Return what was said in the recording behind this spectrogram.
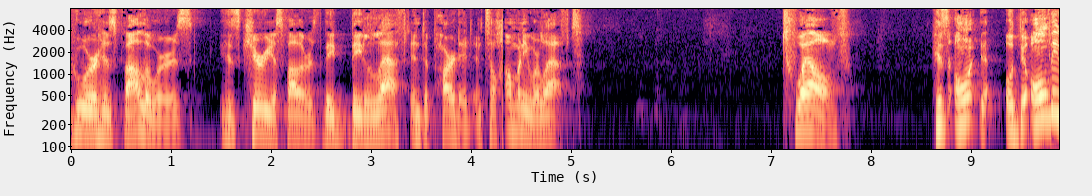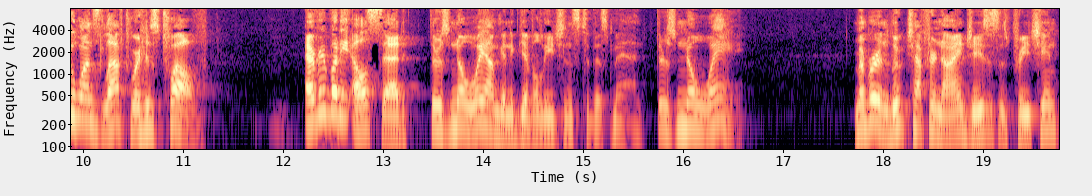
who were his followers, his curious followers, they, they left and departed until how many were left? Twelve. His own, oh, the only ones left were his 12. Everybody else said, There's no way I'm going to give allegiance to this man. There's no way. Remember in Luke chapter 9, Jesus is preaching,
